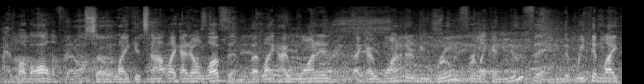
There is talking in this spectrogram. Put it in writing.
I love all of them. So like it's not like I don't love them, but like I wanted like I wanted there to be room for like a new thing that we can like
